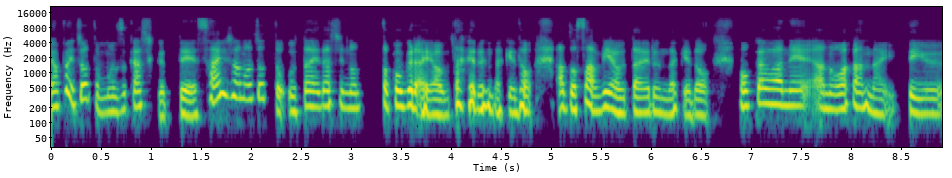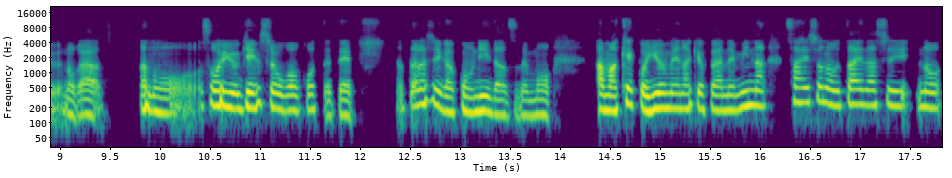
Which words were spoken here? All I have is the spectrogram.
やっぱりちょっと難しくて、最初のちょっと歌い出しのとこぐらいは歌えるんだけど、あとサビは歌えるんだけど、他はね、あの、分かんないっていうのが、あの、そういう現象が起こってて、新しい学校のリーダーズでも、あ、ま、結構有名な曲はね、みんな最初の歌い出しの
